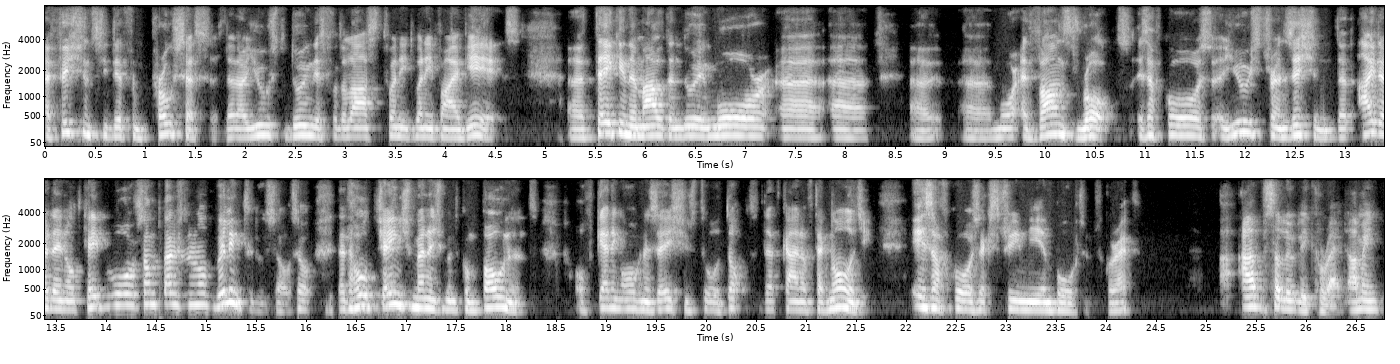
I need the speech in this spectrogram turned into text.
efficiency different processes that are used to doing this for the last 20 25 years uh, taking them out and doing more uh, uh, uh, uh more advanced roles is of course a huge transition that either they're not capable or sometimes they're not willing to do so so that whole change management component of getting organizations to adopt that kind of technology is of course extremely important correct Absolutely correct. I mean,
